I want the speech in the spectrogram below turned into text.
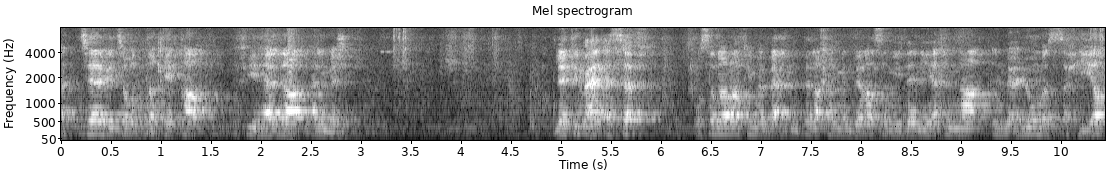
الثابتة والدقيقة في هذا المجال. لكن مع الأسف وسنرى فيما بعد انطلاقا من دراسة ميدانية أن المعلومة الصحية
